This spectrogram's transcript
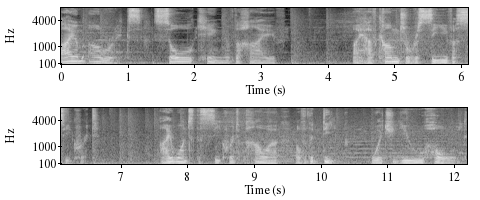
I am Auryx, sole king of the hive. I have come to receive a secret. I want the secret power of the deep which you hold.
